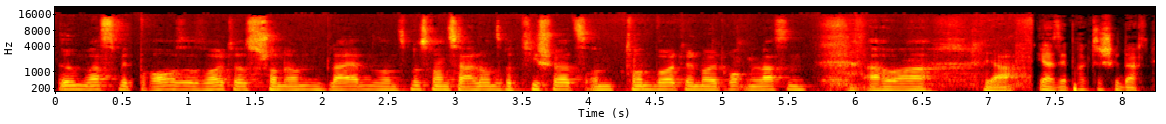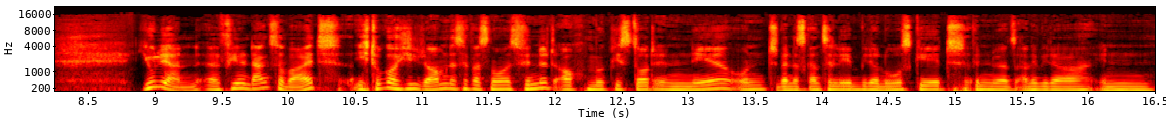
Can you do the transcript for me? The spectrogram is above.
Irgendwas mit Brause sollte es schon bleiben, sonst müssen wir uns ja alle unsere T-Shirts und Turnbeutel neu drucken lassen. Aber ja. Ja, sehr praktisch gedacht. Julian, äh, vielen Dank soweit. Ich drücke euch die Daumen, dass ihr was Neues findet, auch möglichst dort in der Nähe. Und wenn das ganze Leben wieder losgeht, finden wir uns alle wieder in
